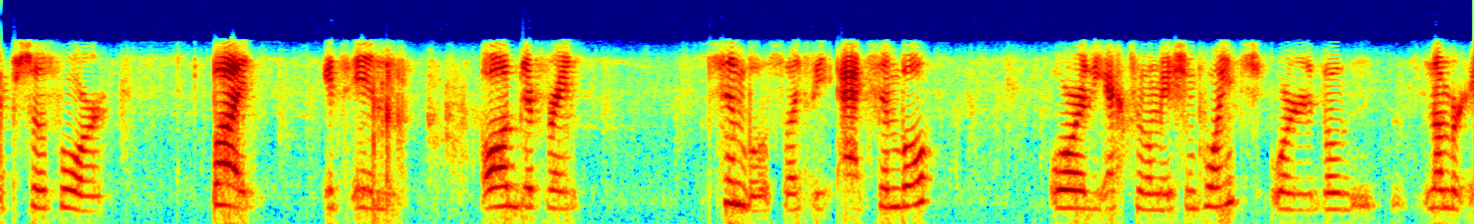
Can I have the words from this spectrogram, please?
Episode 4 but it's in all different symbols, like the at symbol, or the exclamation point, or the number 8,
